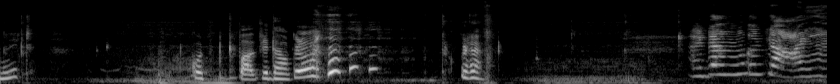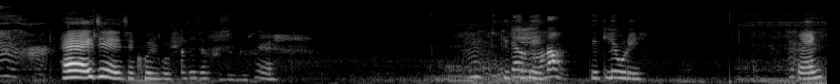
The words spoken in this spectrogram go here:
মিনিট। কোট বাপরে ধকড়া ধকড়া হ্যাঁ এই যে এই যে খুশবু। হ্যাঁ, তিতলি। তিতলি উড়ি। প্যান্ট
